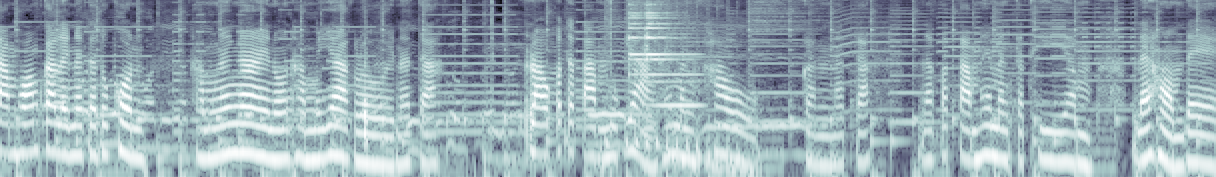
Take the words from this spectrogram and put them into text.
ตำพร้อมกันเลยนะจ๊ะทุกคนทำง่ายๆเนาะทำไม่ยากเลยนะจ๊ะเราก็จะตำทุกอย่างให้มันเข้ากันนะจ๊ะแล้วก็ตำให้มันกระเทียมและหอมแดง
